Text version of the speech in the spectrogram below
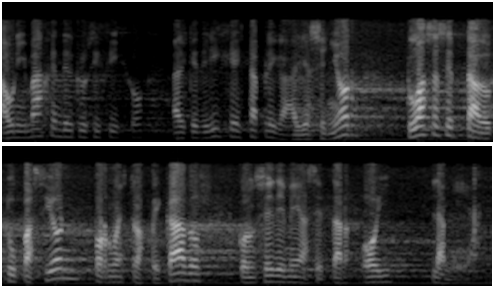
a una imagen del crucifijo al que dirige esta plegaria. Señor, tú has aceptado tu pasión por nuestros pecados, concédeme aceptar hoy la mía.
